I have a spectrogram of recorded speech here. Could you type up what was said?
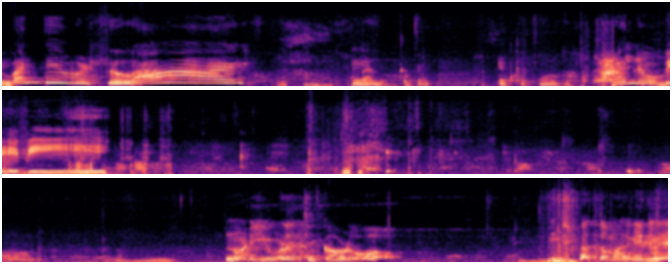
ಬಂದೇ ಬಿಡ್ತು. ಹಾಯ್. ಹಲೋ ಬೇಬಿ ನೋಡಿ ಇವಳೆ ಚಿಕ್ಕವಳು. ಇಷ್ಟೊತ್ತು ಮಲಗಿದ್ವಿ.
